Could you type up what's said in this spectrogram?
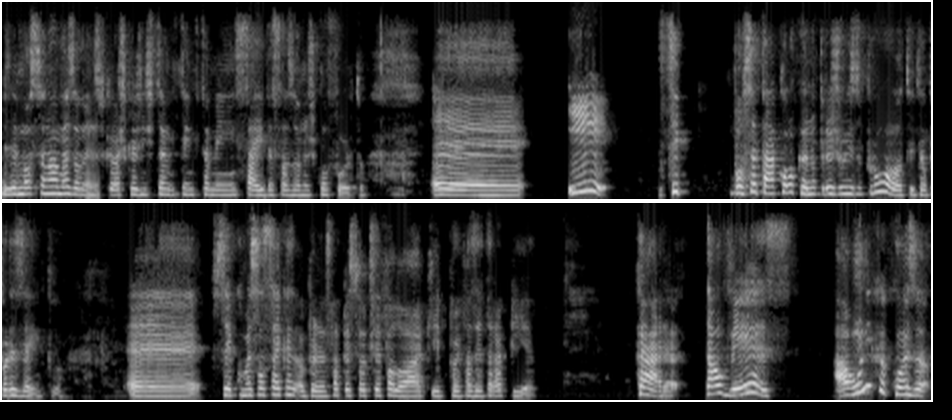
emocional mais ou menos, porque eu acho que a gente tem, tem que também sair dessa zona de conforto. É, e se você está colocando prejuízo para o outro. Então, por exemplo, é, você começou a sair com essa pessoa que você falou, ah, que foi fazer terapia. Cara, talvez a única coisa,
